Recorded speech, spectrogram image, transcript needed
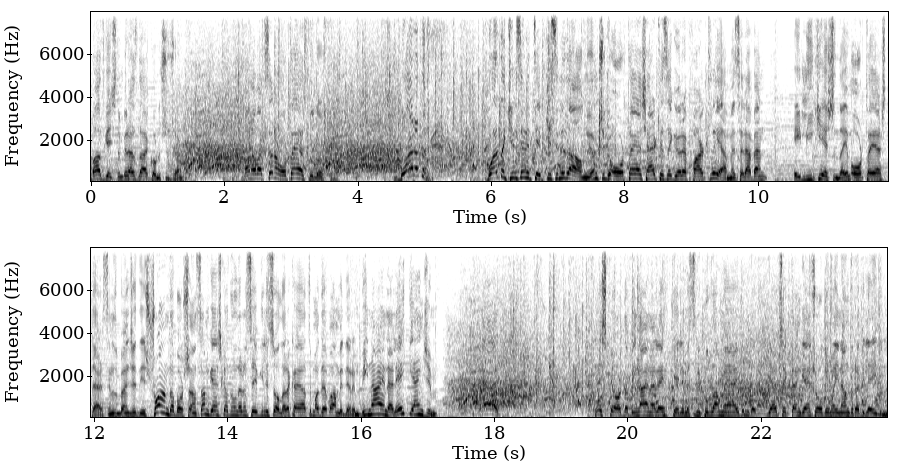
Vazgeçtim. Biraz daha konuşacağım. Bana baksana orta yaşlı dostum. Bu arada... Bu arada kimsenin tepkisini de almıyorum. Çünkü orta yaş herkese göre farklı ya. Mesela ben 52 yaşındayım. Orta yaş dersiniz. Bence değil. Şu anda boşansam genç kadınların sevgilisi olarak hayatıma devam ederim. Binaenaleyh gencim. Evet. Keşke orada binaenaleyh kelimesini kullanmayaydım da gerçekten genç olduğuma inandırabileydim.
